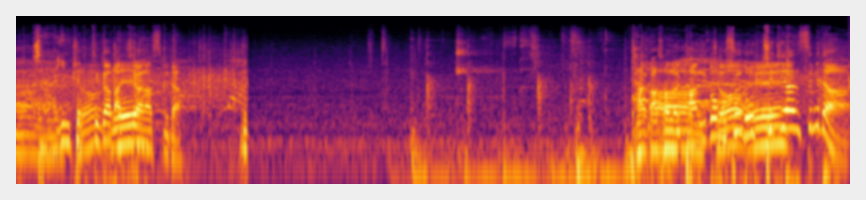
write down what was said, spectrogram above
아, 자 그렇죠. 임팩트가 맞지 예. 않았습니다 다가서는 아, 강동수 그렇죠. 놓치지 예. 않습니다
